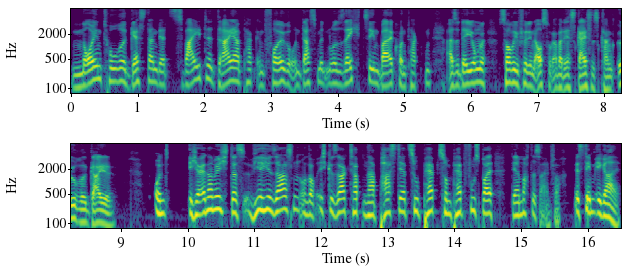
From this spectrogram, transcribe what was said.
neun Tore, gestern der zweite Dreierpack in Folge und das mit nur 16 Ballkontakten. Also der Junge, sorry für den Ausdruck, aber der ist geisteskrank, irre geil. Und ich erinnere mich, dass wir hier saßen und auch ich gesagt habe, na passt der zu Pep, zum Pep-Fußball, der macht es einfach. Ist dem egal.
